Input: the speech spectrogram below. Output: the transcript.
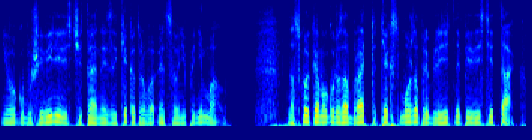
Его губы шевелились, читая на языке, которого Эцио не понимал. Насколько я могу разобрать, то текст можно приблизительно перевести так.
